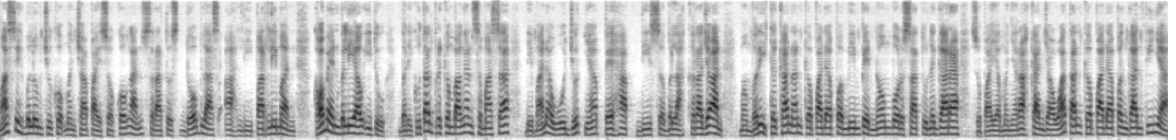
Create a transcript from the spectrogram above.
masih belum cukup mencapai sokongan 100 112 ahli parlimen. Komen beliau itu berikutan perkembangan semasa di mana wujudnya pihak di sebelah kerajaan memberi tekanan kepada pemimpin nombor satu negara supaya menyerahkan jawatan kepada penggantinya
